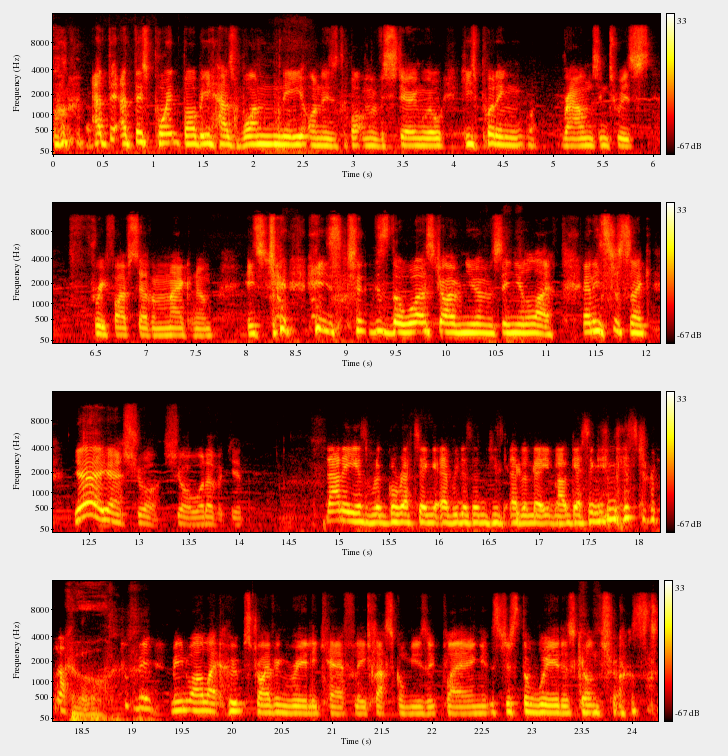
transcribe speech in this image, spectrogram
At, th- at this point, Bobby has one knee on his the bottom of his steering wheel. He's putting rounds into his 357 Magnum. He's j- he's j- this is the worst driving you've ever seen in your life, and he's just like, yeah, yeah, sure, sure, whatever, kid. Danny is regretting every decision she's ever made about getting in this truck. Cool. Me- Meanwhile, like Hoops driving really carefully, classical music playing. It's just the weirdest contrast.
